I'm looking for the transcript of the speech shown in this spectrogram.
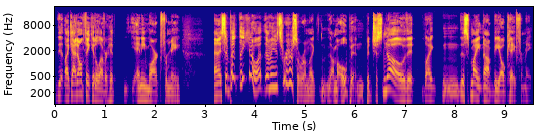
like I don't think it'll ever hit any mark for me. And I said, but you know what? I mean, it's rehearsal room. Like I'm open, but just know that like this might not be okay for me.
